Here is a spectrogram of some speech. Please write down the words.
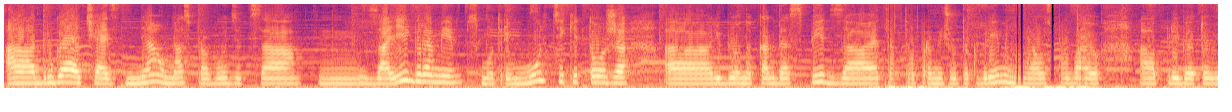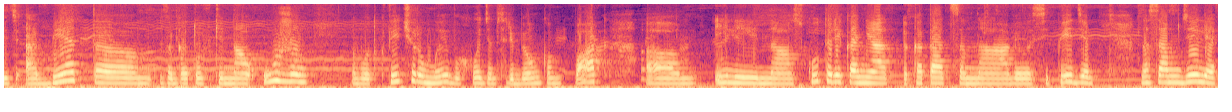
А другая часть дня у нас проводится за играми, смотрим мультики тоже, а, ребенок когда спит, за этот промежуток времени я успеваю а, приготовить обед, а, заготовки на ужин, вот, к вечеру мы выходим с ребенком в парк э, или на скутере коня, кататься на велосипеде. На самом деле,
